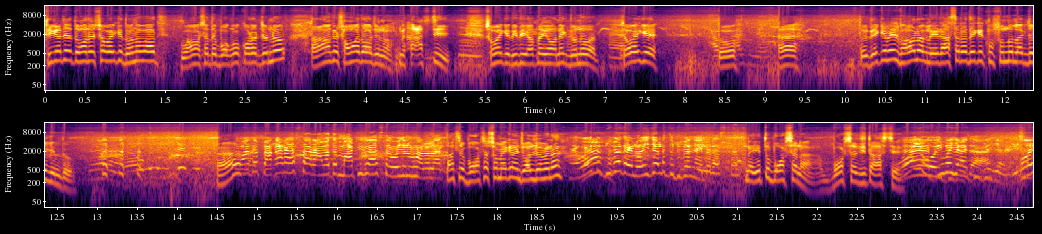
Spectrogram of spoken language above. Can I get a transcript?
ঠিক আছে তোমাদের সবাইকে ধন্যবাদ আমার সাথে বকবক করার জন্য আর আমাকে সময় দেওয়ার জন্য। আসছি। সবাইকে দিদি আপনাকে অনেক ধন্যবাদ। সবাইকে। তো হ্যাঁ তো দেখে বেশ ভালো লাগল। এই রাস্তাটা দেখে খুব সুন্দর লাগছে কিন্তু। হ্যাঁ আমাদের পাকা রাস্তা আর আমাদের মাটির রাস্তা ওই জন্য ভালো লাগছে। আচ্ছা বর্ষার সময় এখানে জল জমে না? হ্যাঁ, ডুবে গেল ওই জলে তো ডুবে গেল রাস্তা। না এ তো বর্ষা না বর্ষা যেটা আসছে। ওই ওই ডুবে যায় ডুবে যায়। ওই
